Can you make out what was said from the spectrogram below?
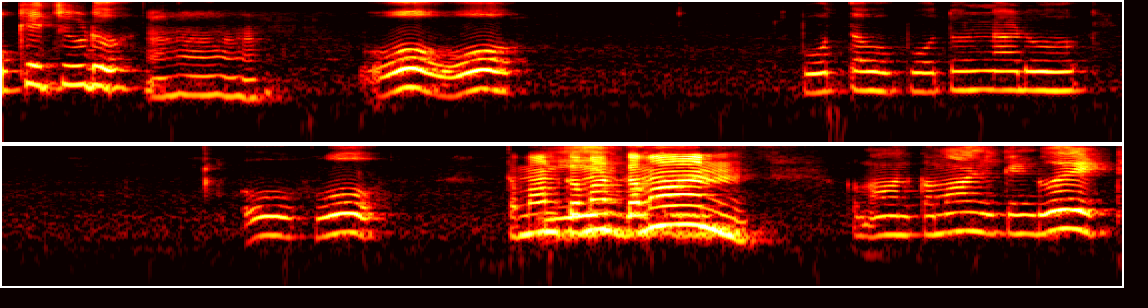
ఓకే చూడు. ఓ ఓ. పోతావు పోతున్నాడు. ఓహో. Come on come on come on come on come on you can do it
